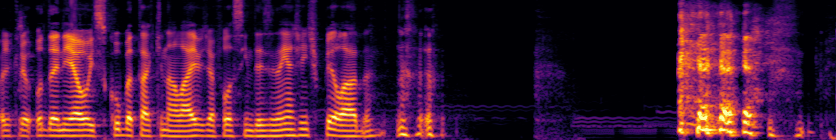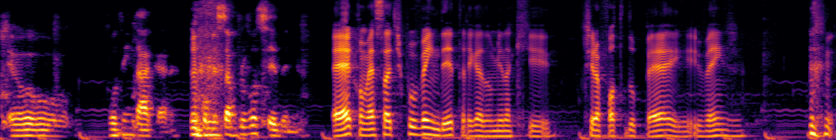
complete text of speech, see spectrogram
Pode crer. O Daniel Scuba tá aqui na live já falou assim: desenha a gente pelada. eu vou tentar, cara. Vou começar por você, Daniel. É, começa a, tipo, vender, tá ligado? Mina que tira foto do pé e, vende.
